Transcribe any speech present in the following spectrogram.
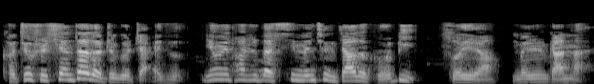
可就是现在的这个宅子，因为它是在西门庆家的隔壁，所以啊，没人敢买。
